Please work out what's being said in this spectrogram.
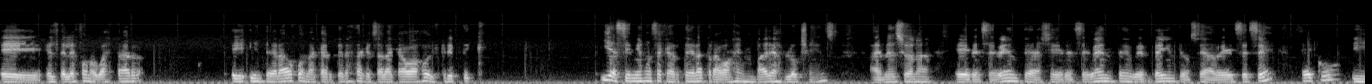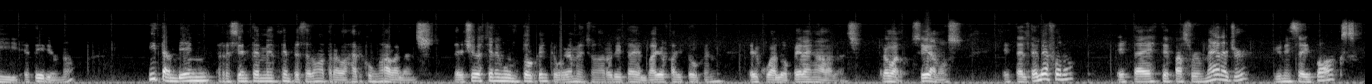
Eh, el teléfono va a estar eh, integrado con la cartera hasta que sale acá abajo, el Cryptic. Y asimismo esa cartera trabaja en varias blockchains. Ahí menciona ERC20, HRC20, BEP20, o sea, BSC, ECO y Ethereum, ¿no? Y también recientemente empezaron a trabajar con Avalanche. De hecho, ellos tienen un token que voy a mencionar ahorita, el BioFi Token, el cual opera en Avalanche. Pero bueno, sigamos. Está el teléfono, está este Password Manager, Unisafe Box.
